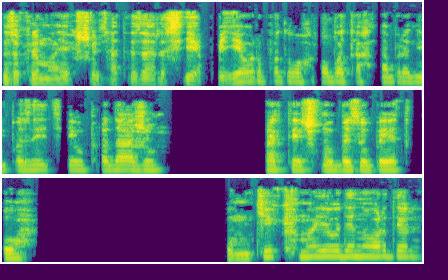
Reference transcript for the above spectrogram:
Зокрема, якщо взяти зараз є по євро по двох роботах набрані позиції у продажу, практично без убитку. Пунктик має один ордер,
